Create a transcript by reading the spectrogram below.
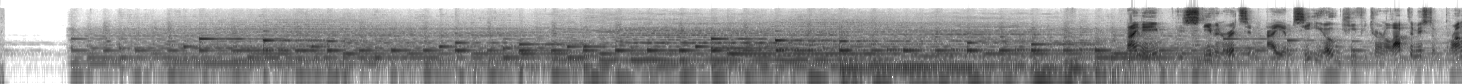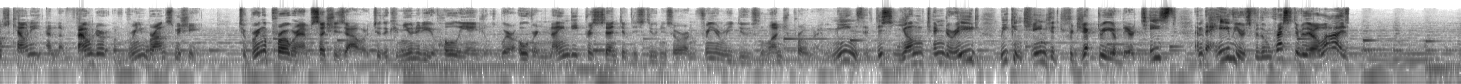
My name is Stephen Ritz, and I am CEO, Chief Eternal Optimist of Bronx County, and the founder of Green Bronx Machine. To bring a program such as ours to the community of Holy Angels, where over 90% of the students are on free and reduced lunch program, means that this young, tender age, we can change the trajectory of their taste and behaviors for the rest of their lives.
